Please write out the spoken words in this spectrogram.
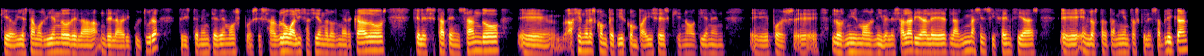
que hoy estamos viendo de la, de la agricultura. Tristemente vemos pues esa globalización de los mercados que les está tensando, haciéndoles competir con países que no tienen pues los mismos niveles salariales, las mismas exigencias en los tratamientos que les aplican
